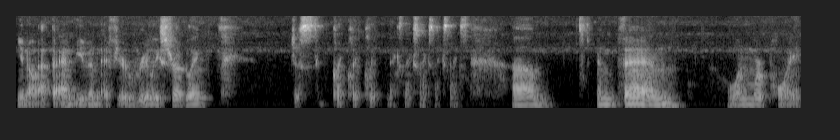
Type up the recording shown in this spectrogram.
you know, at the end, even if you're really struggling, just click, click, click, next, next, next, next, next. Um, and then one more point.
